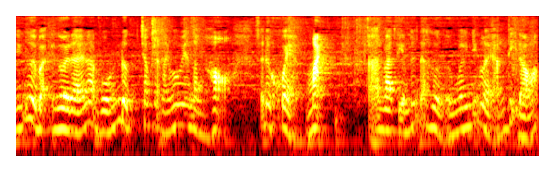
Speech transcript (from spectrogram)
những người bệnh người đấy là vốn được trong trạng thái vô biên rằng họ sẽ được khỏe mạnh à, và tiềm thức đã hưởng ứng với những lời ám thị đó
